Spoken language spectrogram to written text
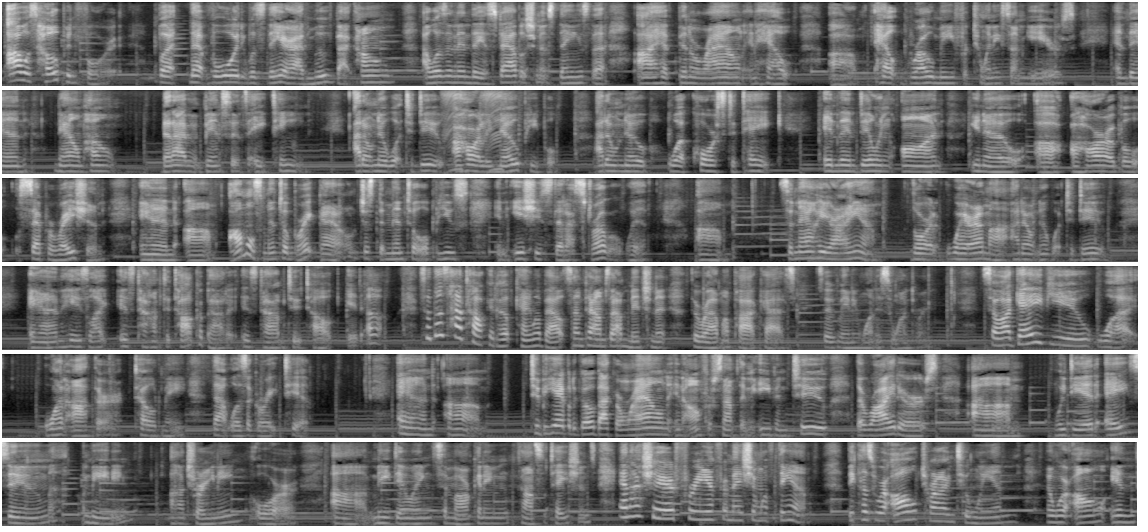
I was hoping for it, but that void was there. I'd moved back home. I wasn't in the establishments, things that I have been around and helped um, help grow me for 20 some years. And then now I'm home that I haven't been since 18. I don't know what to do. I hardly know people. I don't know what course to take. And then dealing on, you know, a, a horrible separation and um, almost mental breakdown, just the mental abuse and issues that I struggled with. Um, so now here I am. Lord, where am I? I don't know what to do. And he's like, it's time to talk about it. It's time to talk it up. So that's how Talk It Up came about. Sometimes I mention it throughout my podcast, so if anyone is wondering. So I gave you what one author told me that was a great tip. And um, to be able to go back around and offer something even to the writers, um, we did a Zoom meeting uh, training or uh, me doing some marketing consultations, and I shared free information with them because we're all trying to win and we're all in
